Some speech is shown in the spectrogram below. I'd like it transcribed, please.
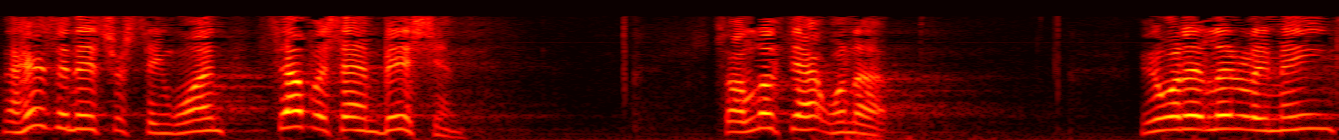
Now, here's an interesting one selfish ambition. So I looked that one up. You know what it literally means?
